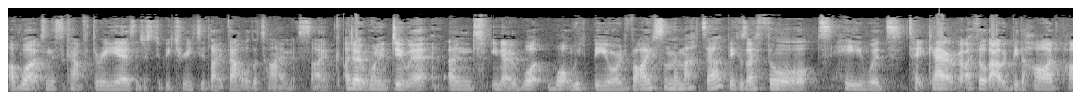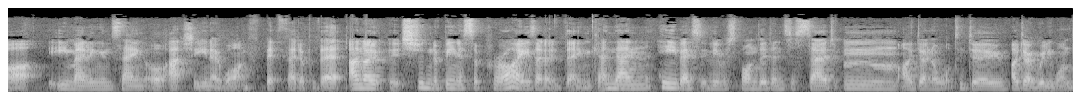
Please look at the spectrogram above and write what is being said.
I've worked in this account for three years and just to be treated like that all the time it's like I don't want to do it. And you know what what would be your advice on the matter? Because I thought he would take care of it. I thought that would be the hard part emailing and saying oh actually you know what? I'm a bit fed up of it. And I, it shouldn't have been a surprise I don't think. And then he basically responded and just said mm, I don't know what to do. I don't really want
